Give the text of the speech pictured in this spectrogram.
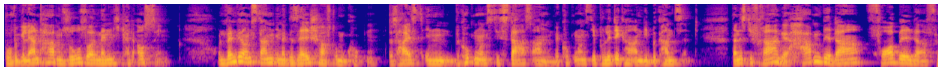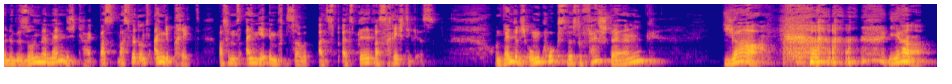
wo wir gelernt haben, so soll Männlichkeit aussehen. Und wenn wir uns dann in der Gesellschaft umgucken, das heißt, in, wir gucken uns die Stars an, wir gucken uns die Politiker an, die bekannt sind, dann ist die Frage, haben wir da Vorbilder für eine gesunde Männlichkeit? Was, was wird uns eingeprägt? Was wird uns eingeimpft als, als Bild, was richtig ist? Und wenn du dich umguckst, wirst du feststellen, ja, ja,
